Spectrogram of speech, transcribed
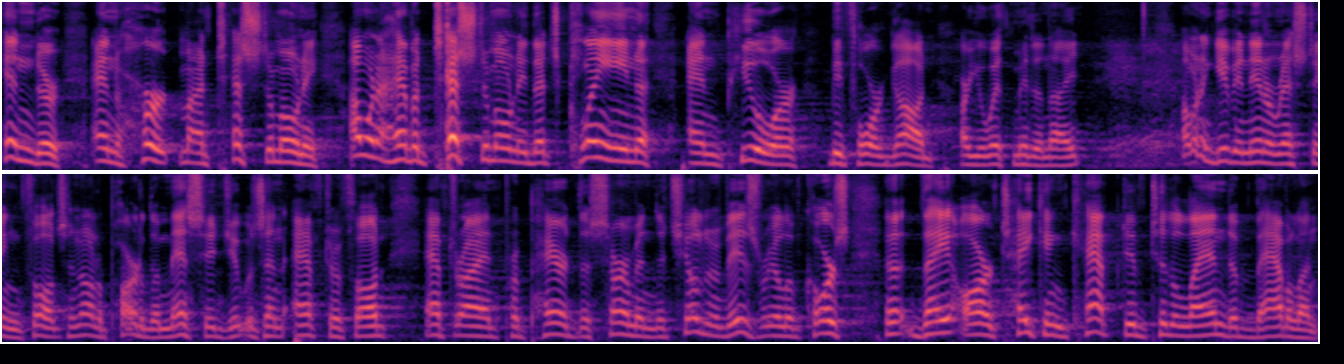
hinder and hurt my testimony. I want to have a testimony that's clean and pure before God. Are you with me tonight? I want to give you an interesting thought. It's not a part of the message, it was an afterthought after I had prepared the sermon. The children of Israel, of course, uh, they are taken captive to the land of Babylon.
